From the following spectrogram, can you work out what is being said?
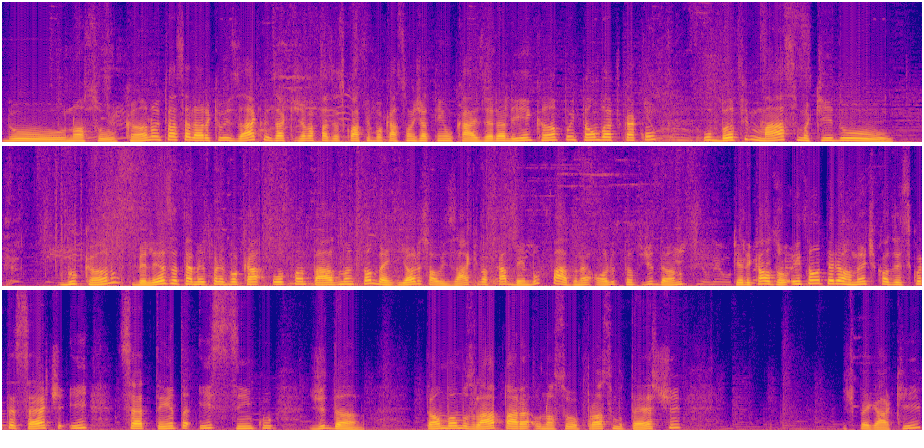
do nosso Canon. Então acelera aqui o Isaac, o Isaac já vai fazer as quatro invocações, já tem o Kaiser ali em campo, então vai ficar com o buff máximo aqui do do cano, beleza? Até mesmo para invocar o fantasma também. E olha só, o Isaac vai ficar bem bufado, né? Olha o tanto de dano que ele causou. Então, anteriormente, eu causei 57 e 75 de dano. Então, vamos lá para o nosso próximo teste. Deixa eu pegar aqui.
